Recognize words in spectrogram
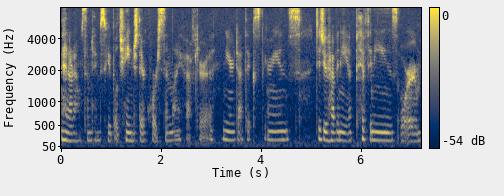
I don't know, sometimes people change their course in life after a near death experience. Did you have any epiphanies or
